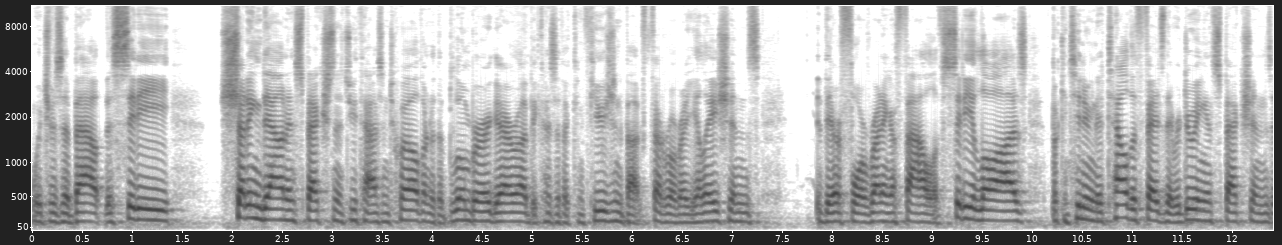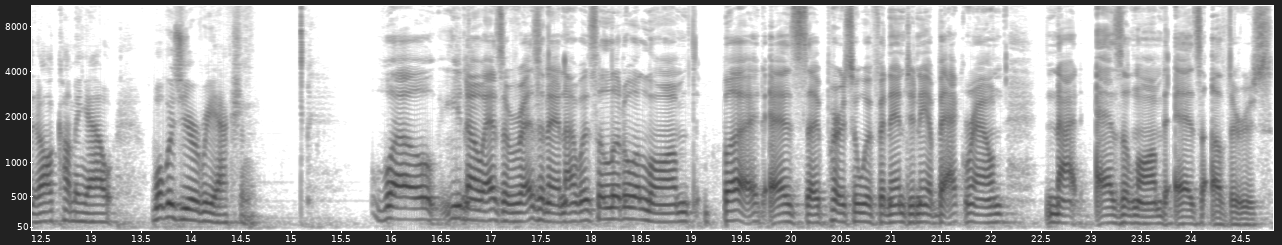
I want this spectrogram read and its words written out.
which was about the city shutting down inspections in 2012 under the Bloomberg era because of a confusion about federal regulations, therefore running afoul of city laws, but continuing to tell the feds they were doing inspections, it all coming out. What was your reaction? Well, you know, as a resident, I was a little alarmed, but as a person with an engineer background, not as alarmed as others,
